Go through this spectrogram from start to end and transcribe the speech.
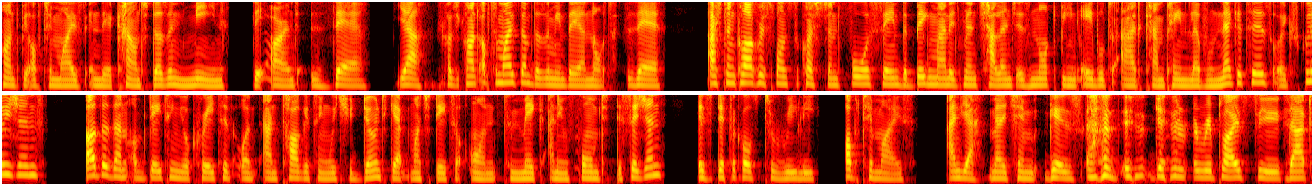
can't be optimized in the account doesn't mean they aren't there. Yeah, because you can't optimize them doesn't mean they are not there. Ashton Clark responds to question four, saying the big management challenge is not being able to add campaign level negatives or exclusions, other than updating your creative and targeting, which you don't get much data on to make an informed decision. It's difficult to really optimize. And yeah, Menachem gives, gives replies to that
